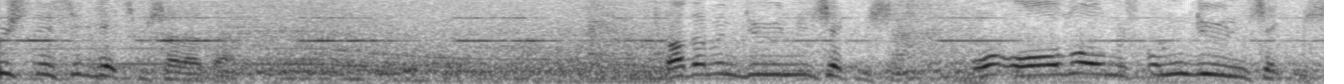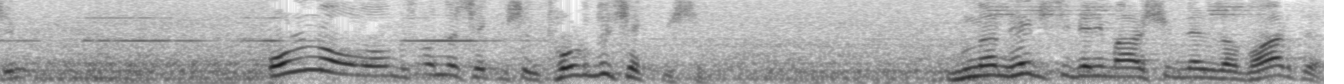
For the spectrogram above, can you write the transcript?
üç nesil geçmiş aradan. Adamın düğününü çekmişim. O oğlu olmuş, onun düğününü çekmişim. Onun oğlu olmuş, onu da çekmişim. Torunu çekmişim. Bunların hepsi benim arşivlerimde vardı.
